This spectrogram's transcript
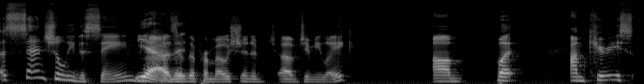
essentially the same Yeah, because they- of the promotion of, of Jimmy Lake. Um, but I'm curious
